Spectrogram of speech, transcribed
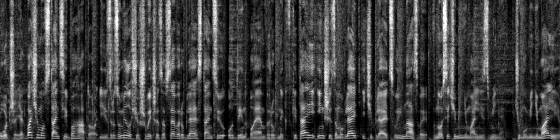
Отже, як бачимо, станцій багато, і зрозуміло, що швидше за все виробляє станцію один ОМ виробник в Китаї, інші замовляють і чіпляють свої назви, вносячи мінімальні зміни. Чому мінімальні?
